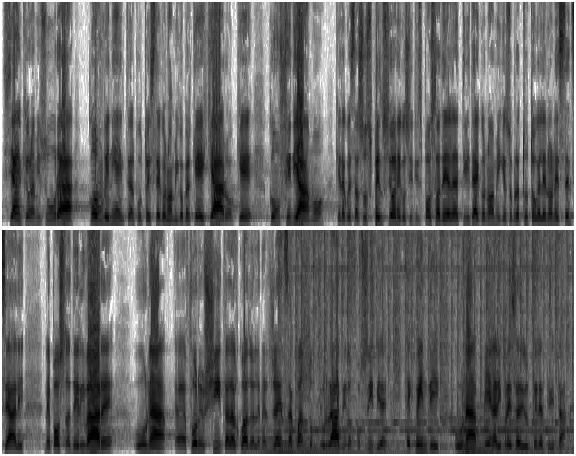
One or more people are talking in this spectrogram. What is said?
sia anche una misura conveniente dal punto di vista economico, perché è chiaro che confidiamo che da questa sospensione così disposta delle attività economiche, soprattutto quelle non essenziali, ne possa derivare una eh, fuoriuscita dal quadro dell'emergenza quanto più rapido possibile e quindi una piena ripresa di tutte le attività.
